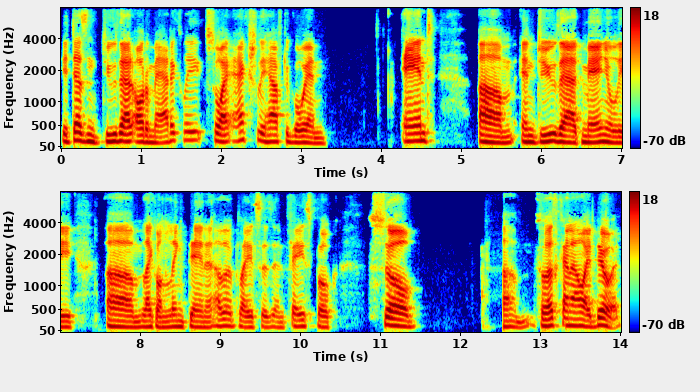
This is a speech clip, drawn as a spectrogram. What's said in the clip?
it doesn't do that automatically. So I actually have to go in and um, and do that manually, um, like on LinkedIn and other places and Facebook. So um, so that's kind of how I do it.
